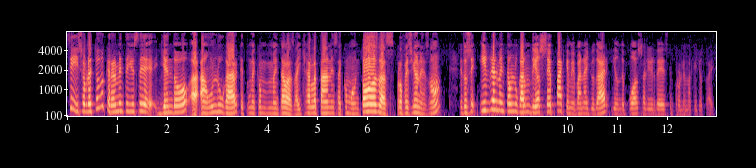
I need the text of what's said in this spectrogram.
Sí, sobre todo que realmente yo esté yendo a, un lugar que tú me comentabas, hay charlatanes, hay como en todas las profesiones, ¿no? Entonces, ir realmente a un lugar donde yo sepa que me van a ayudar y donde puedo salir de este problema que yo traigo.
